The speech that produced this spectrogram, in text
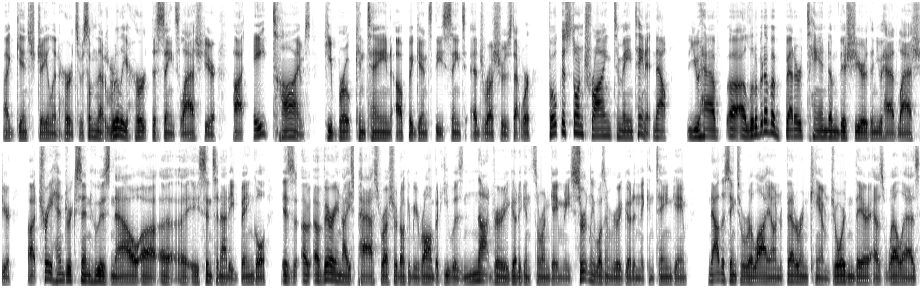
against Jalen Hurts. It was something that sure. really hurt the Saints last year. Uh, eight times he broke contain up against these Saints edge rushers that were focused on trying to maintain it. Now, you have uh, a little bit of a better tandem this year than you had last year. Uh, Trey Hendrickson, who is now uh, a, a, Cincinnati Bengal, is a, a, very nice pass rusher. Don't get me wrong, but he was not very good against the run game, and he certainly wasn't very good in the contain game. Now the Saints will rely on veteran Cam Jordan there, as well as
